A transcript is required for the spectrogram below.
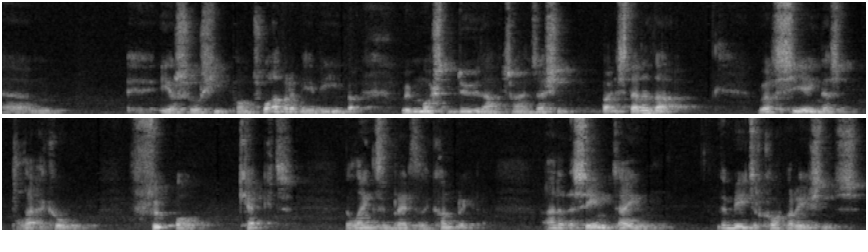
um, air source heat pumps, whatever it may be. But we must do that transition. But instead of that, we're seeing this political football kicked the length and breadth of the country. And at the same time, the major corporations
